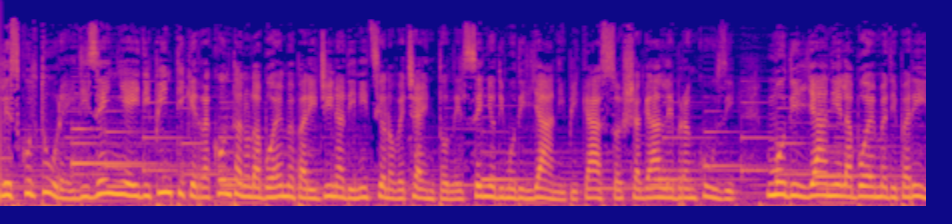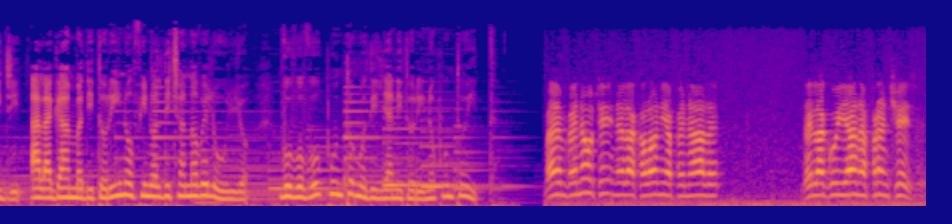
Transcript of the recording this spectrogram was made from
Le sculture, i disegni e i dipinti che raccontano la bohème parigina di inizio Novecento nel segno di Modigliani, Picasso, Chagall e Brancusi. Modigliani e la bohème di Parigi, alla gamma di Torino fino al 19 luglio. www.modiglianitorino.it Benvenuti nella colonia penale della Guyana francese,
